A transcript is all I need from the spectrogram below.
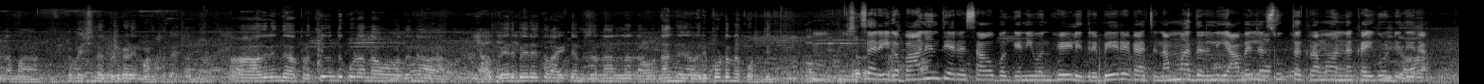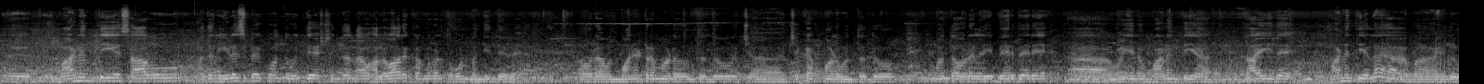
ನಮ್ಮ ಕಮಿಷನರ್ ಬಿಡುಗಡೆ ಮಾಡ್ತಾರೆ. ಅದರಿಂದ ಪ್ರತಿಯೊಂದು ಕೂಡ ನಾವು ಅದನ್ನು ಬೇರೆ ಬೇರೆ ಥರ ಐಟಮ್ಸನ್ನು ಎಲ್ಲ ನಾವು ನಾನು ರಿಪೋರ್ಟನ್ನು ಕೊಡ್ತೀನಿ. ಸರ್ ಈಗ ಬಾಣಂತಿಯರ ಸಾವು ಬಗ್ಗೆ ನೀವೊಂದು ಹೇಳಿದ್ರೆ ಬೇರೆ ರಾಜ್ಯ ನಮ್ಮದರಲ್ಲಿ ಯಾವೆಲ್ಲ ಸೂಕ್ತ ಕ್ರಮವನ್ನು ಕೈಗೊಂಡಿದ್ದೀರಾ? ಬಾಣಂತಿಯ ಸಾವು ಅದನ್ನು ಇಳಿಸಬೇಕು ಅಂತ ಉದ್ದೇಶದಿಂದ ನಾವು ಹಲವಾರು ಕ್ರಮಗಳು ತೊಗೊಂಡು ಬಂದಿದ್ದೇವೆ. ಅವರ ಒಂದು ಮಾನಿಟರ್ ಮಾಡುವಂಥದ್ದು, ಚ ಚೆಕಪ್ ಮಾಡುವಂಥದ್ದು, ಮತ್ತು ಅವರಲ್ಲಿ ಬೇರೆ ಬೇರೆ ಏನು ಬಾಣಂತಿಯ ತಾಯಿ ಇದೆ. ಬಾಣಂತಿಯೆಲ್ಲ ಇದು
